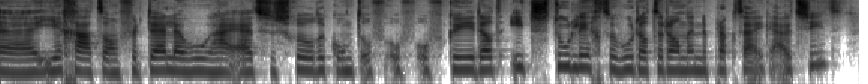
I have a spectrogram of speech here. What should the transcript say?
Uh, je gaat dan vertellen hoe hij uit zijn schulden komt. Of, of, of kun je dat iets toelichten hoe dat er dan in de praktijk uitziet?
